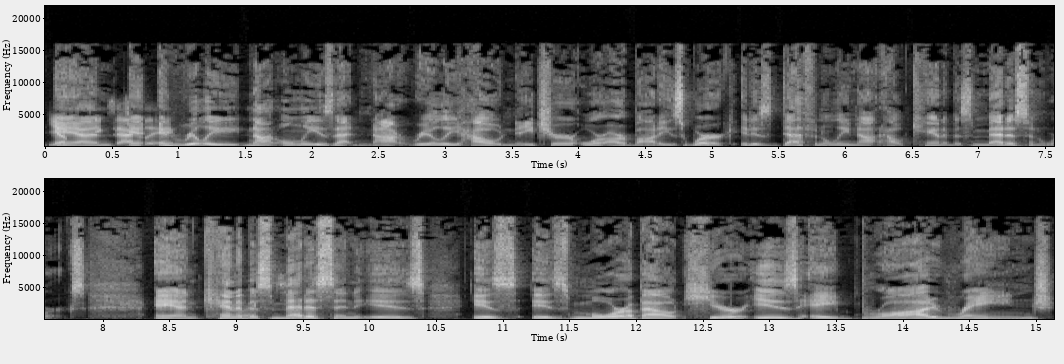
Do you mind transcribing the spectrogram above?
yep, and, exactly. and, and really not only is that not really how nature or our bodies work it is definitely not how cannabis medicine works and cannabis right. medicine is is is more about here is a broad range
